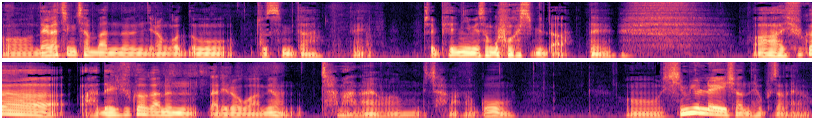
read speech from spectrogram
어, 내가 칭찬받는 이런 것 너무 좋습니다. 네. 저희 피디님이 성공하십니다. 네. 아, 휴가, 아, 내일 휴가 가는 날이라고 하면 잠 안 와요. 잠 안 오고, 어, 시뮬레이션 해보잖아요.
